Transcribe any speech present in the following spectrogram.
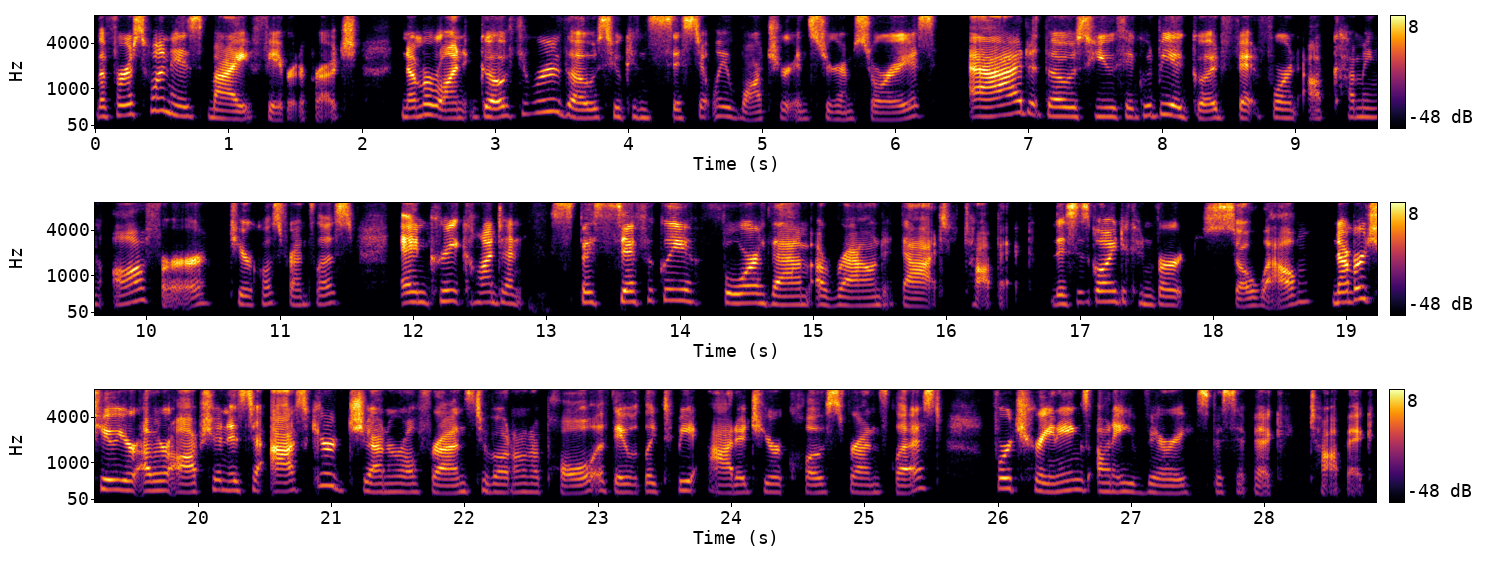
The first one is my favorite approach. Number one, go through those who consistently watch your Instagram stories add those who you think would be a good fit for an upcoming offer to your close friends list and create content specifically for them around that topic. This is going to convert so well. Number two, your other option is to ask your general friends to vote on a poll if they would like to be added to your close friends list for trainings on a very specific topic.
